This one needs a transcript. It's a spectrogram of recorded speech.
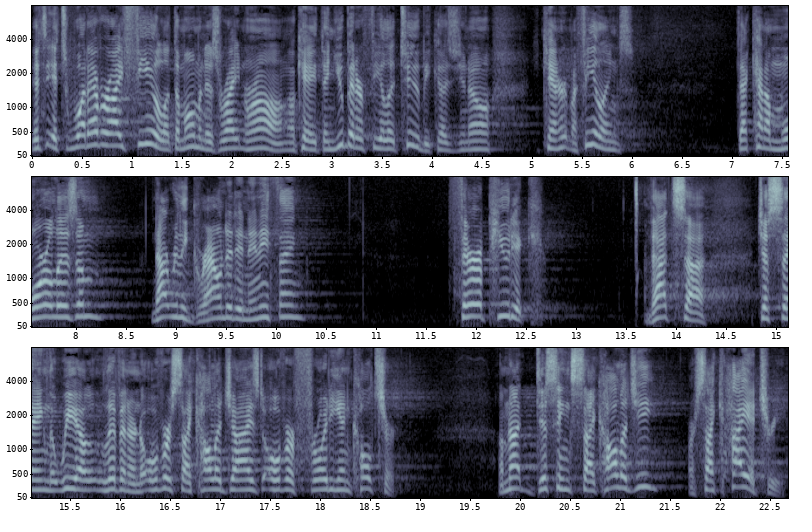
It's, it's whatever I feel at the moment is right and wrong. Okay, then you better feel it too because, you know, you can't hurt my feelings. That kind of moralism, not really grounded in anything. Therapeutic, that's uh, just saying that we live in an over psychologized, over Freudian culture. I'm not dissing psychology or psychiatry.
